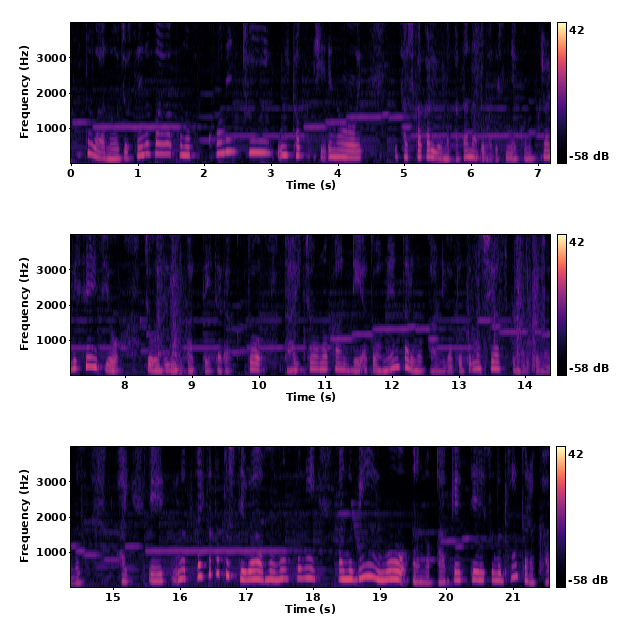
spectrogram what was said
あとはあの女性の場合はこの更年期にかの差し掛かるような方などはですね、このクラリセージを上手に使っていただくと、体調の管理、あとはメンタルの管理がとてもしやすくなると思います。はい。えー、まあ、使い方としては、もう本当に、あの、瓶を、あの、開けて、その瓶から香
